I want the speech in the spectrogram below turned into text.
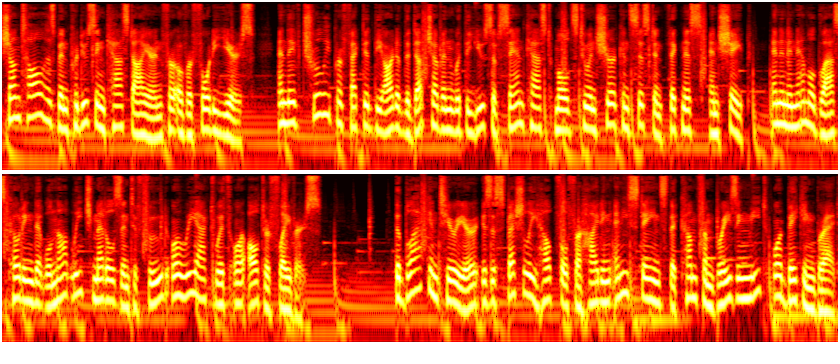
Chantal has been producing cast iron for over 40 years, and they've truly perfected the art of the Dutch oven with the use of sandcast molds to ensure consistent thickness and shape, and an enamel glass coating that will not leach metals into food or react with or alter flavors. The black interior is especially helpful for hiding any stains that come from braising meat or baking bread.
